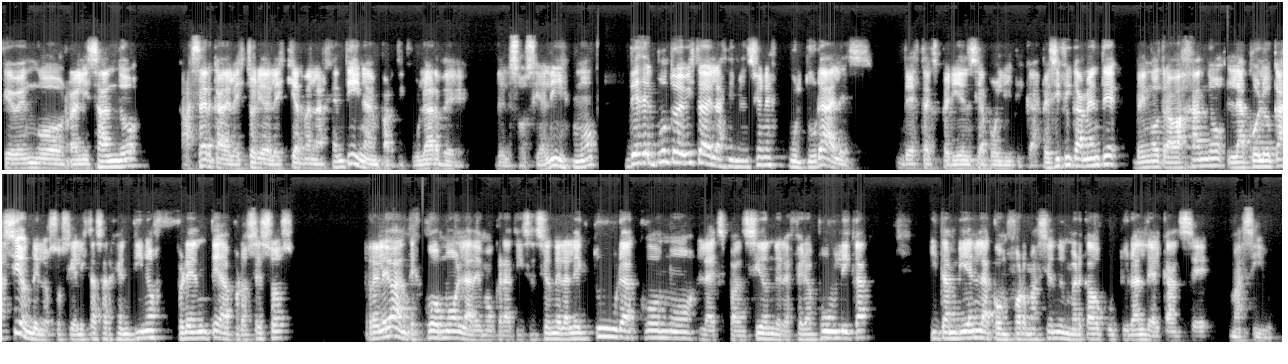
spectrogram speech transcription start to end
que vengo realizando acerca de la historia de la izquierda en la Argentina, en particular del socialismo, desde el punto de vista de las dimensiones culturales de esta experiencia política. Específicamente, vengo trabajando la colocación de los socialistas argentinos frente a procesos relevantes como la democratización de la lectura, como la expansión de la esfera pública y también la conformación de un mercado cultural de alcance masivo.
